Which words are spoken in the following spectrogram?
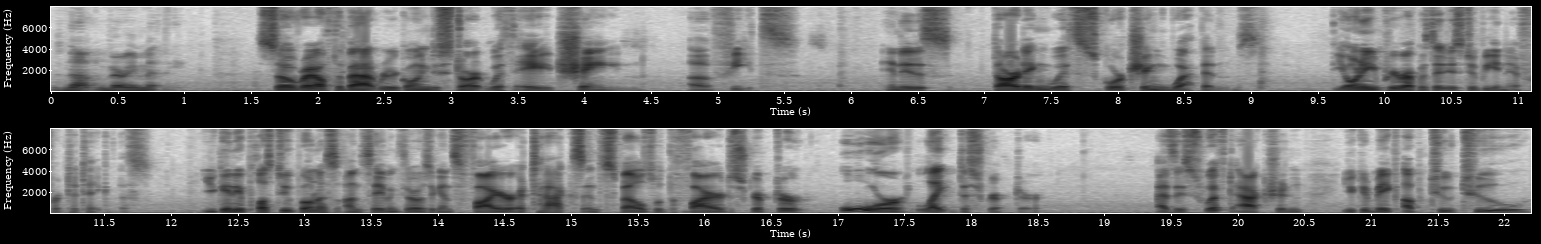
There's not very many. So right off the bat, we're going to start with a chain of feats, and it is starting with scorching weapons. The only prerequisite is to be an Ifrit to take this. You gain a plus two bonus on saving throws against fire attacks and spells with the fire descriptor or light descriptor. As a swift action, you can make up to two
